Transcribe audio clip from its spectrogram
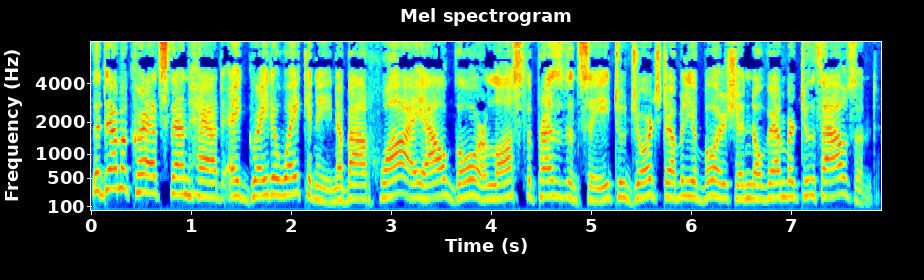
The Democrats then had a great awakening about why Al Gore lost the presidency to George W. Bush in November 2000.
